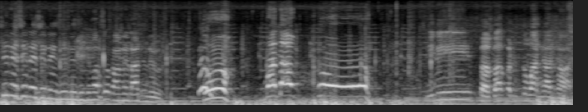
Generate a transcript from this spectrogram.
Sini, sini, sini, sini, sini masuk kamera dulu. Oh, mantap. Wow. Ini babak penentuan kawan-kawan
